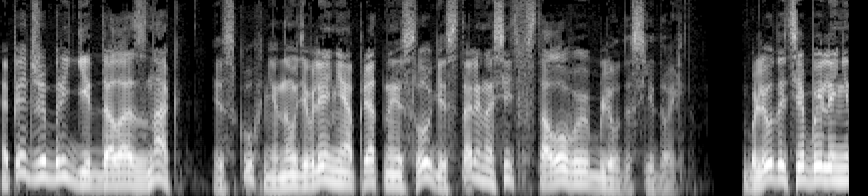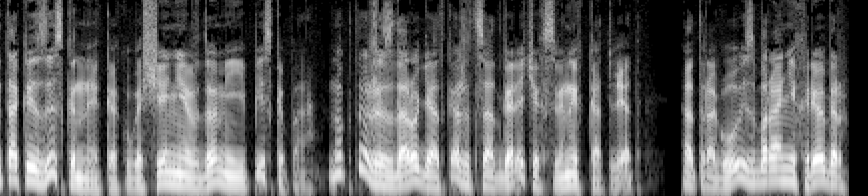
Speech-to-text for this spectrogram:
Опять же Бригит дала знак. Из кухни, на удивление, опрятные слуги стали носить в столовую блюда с едой. Блюда те были не так изысканные, как угощение в доме епископа, но кто же с дороги откажется от горячих свиных котлет, от рагу из бараньих ребер,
